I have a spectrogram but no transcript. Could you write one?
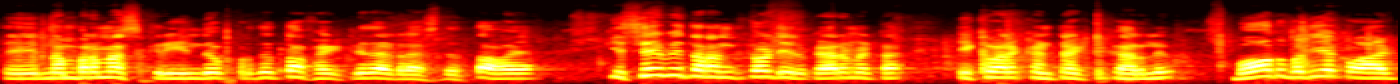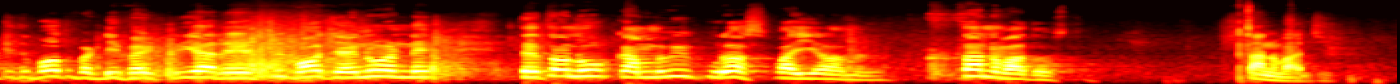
ਤੇ ਨੰਬਰ ਮੈਂ ਸਕਰੀਨ ਦੇ ਉੱਪਰ ਦਿੱਤਾ ਫੈਕਟਰੀ ਦਾ ਐਡਰੈਸ ਦਿੱਤਾ ਹੋਇਆ। ਕਿਸੇ ਵੀ ਤਰ੍ਹਾਂ ਦੀ ਤੁਹਾਡੀ ਰਿਕੁਆਇਰਮੈਂਟ ਹੈ ਇੱਕ ਵਾਰ ਕੰਟੈਕਟ ਕਰ ਲਿਓ। ਬਹੁਤ ਵਧੀਆ ਕੁਆਲਿਟੀ ਤੇ ਬਹੁਤ ਵੱਡੀ ਫੈਕਟਰੀ ਆ ਰੇਟ ਵੀ ਬਹੁਤ ਜੈਨੂਅਨ ਨੇ ਤੇ ਤੁਹਾਨੂੰ ਕੰਮ ਵੀ ਪੂਰਾ ਸਫ਼ਾਈ ਵਾਲਾ ਮਿਲਣਾ। ਧੰਨਵਾਦ ਦੋਸਤੋ। ਧੰਨਵਾਦ ਜੀ।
